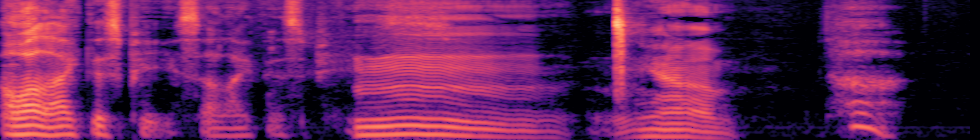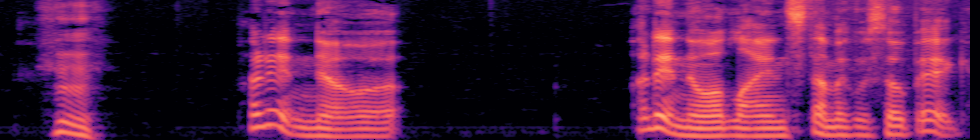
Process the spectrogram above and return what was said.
Oh, I like this piece. I like this piece. Mm, yeah. Huh. Hmm. I didn't know. Uh, I didn't know a lion's stomach was so big.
